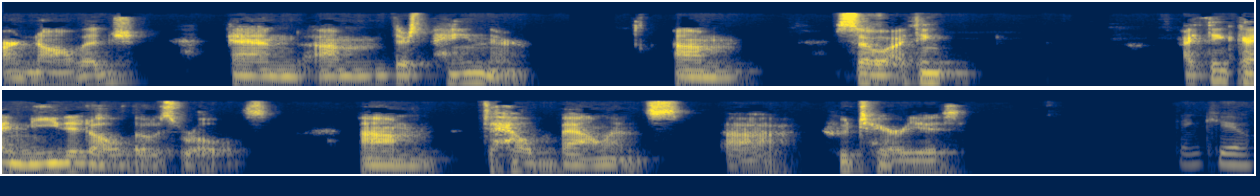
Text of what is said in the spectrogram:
our knowledge, and um, there's pain there. Um, so I think I think I needed all those roles um, to help balance uh, who Terry is. Thank you.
